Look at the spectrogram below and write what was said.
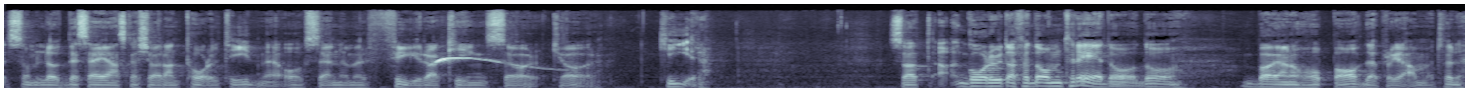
som Ludde säger han ska köra en 12-tid med. Och sen nummer fyra, King Sir Kör, Kir. Så att går det utanför de tre, då, då, börjar nog hoppa av det programmet. För det,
